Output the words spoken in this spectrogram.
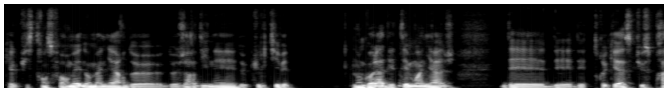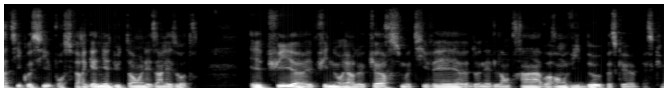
qu'elles puissent transformer nos manières de, jardiner, de cultiver. Donc voilà, des Mmh. témoignages, des, des- des trucs et astuces pratiques aussi pour se faire gagner du temps les uns les autres. Et puis, euh, et puis nourrir le cœur, se motiver, euh, donner de l'entrain, avoir envie d'eux, parce que parce que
